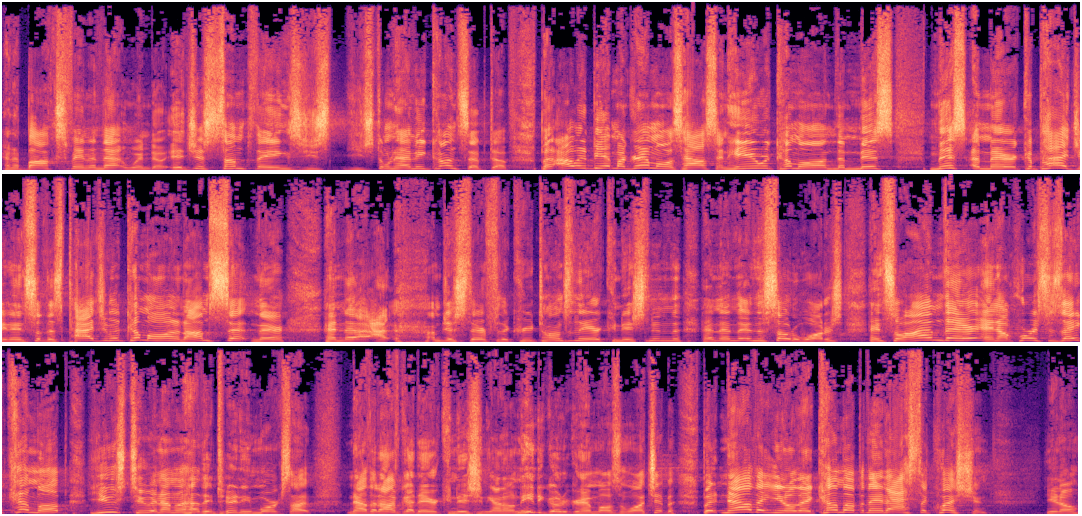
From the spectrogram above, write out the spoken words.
and a box fan in that window. It's just some things you just, you just don't have any concept of. But I would be at my grandma's house, and here would come on the Miss, Miss America pageant. And so this pageant would come on, and I'm sitting there, and uh, I, am just there for the croutons and the air conditioning and, the, then the soda waters. And so I'm there, and of course, as they come up, used to, and I don't know how they do it anymore because now that I've got air conditioning, I don't need to go to grandma's and watch it. But, but now they, you know, they come up and they'd ask the question, you know,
